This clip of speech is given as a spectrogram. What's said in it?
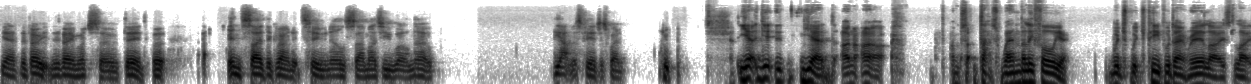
Yeah, they very they very much so did. But inside the ground at 2 0, Sam, as you well know, the atmosphere just went. Yeah, yeah. And I, I'm that's Wembley for you, which which people don't realise. Like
